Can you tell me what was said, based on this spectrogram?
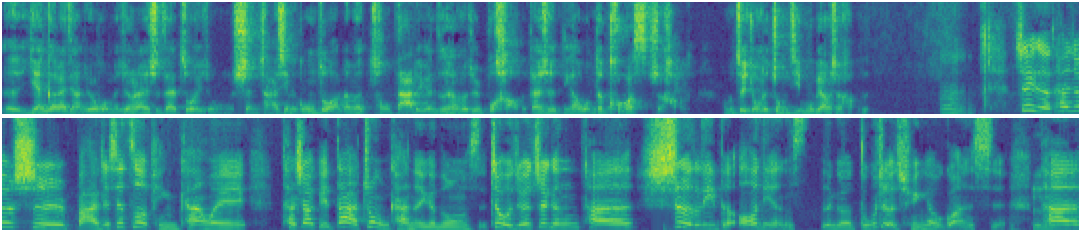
呃严格来讲，就是我们仍然是在做一种审查性的工作。那么从大的原则上说，这是不好的。但是你看，我们的 course 是好的，我们最终的终极目标是好的。嗯，这个他就是把这些作品看为他是要给大众看的一个东西，这我觉得这跟他设立的 audience 那个读者群有关系。他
